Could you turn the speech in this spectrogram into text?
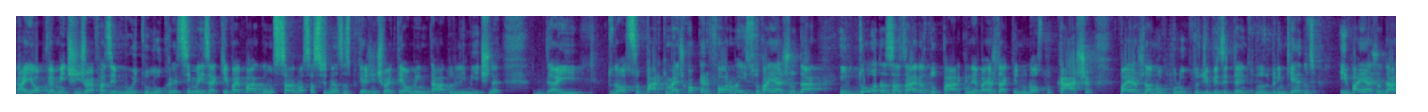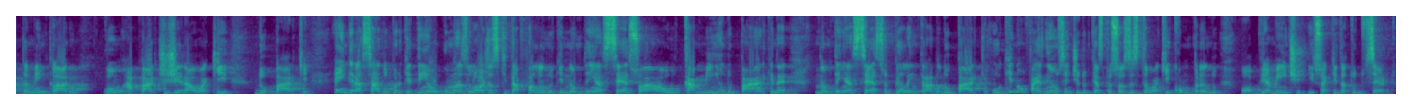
Aí, obviamente, a gente vai fazer muito lucro. Esse mês aqui vai bagunçar nossas finanças, porque a gente vai ter aumentado o limite, né, aí do nosso parque, mas de qualquer forma, isso vai ajudar em todas as áreas do parque, né? Vai ajudar aqui no nosso caixa, vai ajudar no fluxo de visitantes nos brinquedos e vai ajudar também, claro, com a parte geral aqui do parque. É engraçado porque tem algumas lojas que tá falando que não tem acesso ao caminho do parque, né? Não tem acesso pela entrada do parque, o que não faz nenhum sentido, porque as pessoas estão aqui comprando, obviamente, isso aqui tá tudo certo.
